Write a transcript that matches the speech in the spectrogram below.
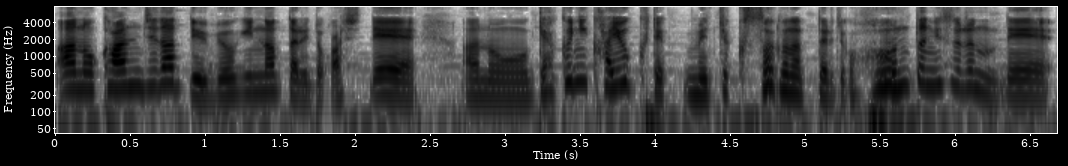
あの、カンジダっていう病気になったりとかして、あの、逆に痒くてめっちゃ臭くなったりとか、本当にするので、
